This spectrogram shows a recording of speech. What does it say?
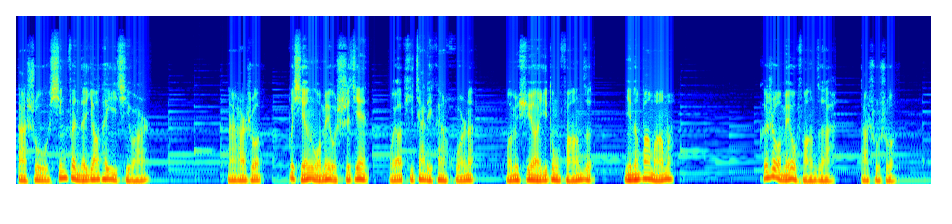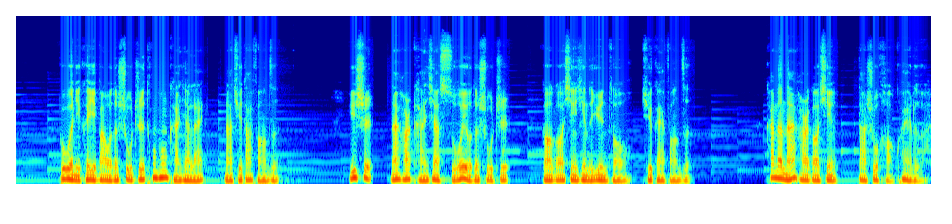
大树兴奋地邀他一起玩。男孩说：“不行，我没有时间。”我要替家里干活呢，我们需要一栋房子，你能帮忙吗？可是我没有房子啊，大树说。不过你可以把我的树枝通通砍下来，拿去搭房子。于是男孩砍下所有的树枝，高高兴兴地运走去盖房子。看到男孩高兴，大叔好快乐啊。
